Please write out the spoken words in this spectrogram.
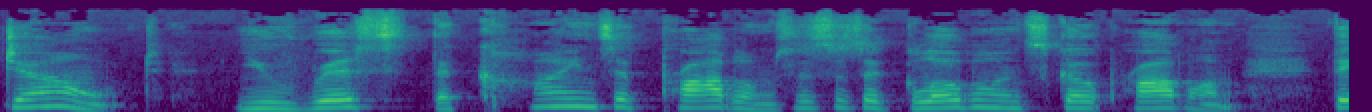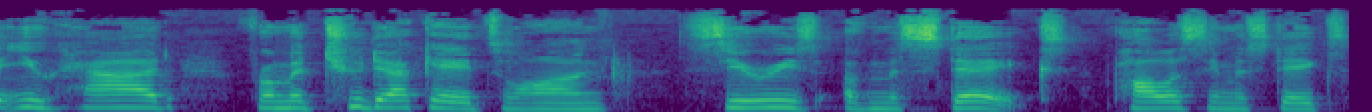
don't, you risk the kinds of problems. This is a global in scope problem that you had from a two decades long series of mistakes, policy mistakes,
